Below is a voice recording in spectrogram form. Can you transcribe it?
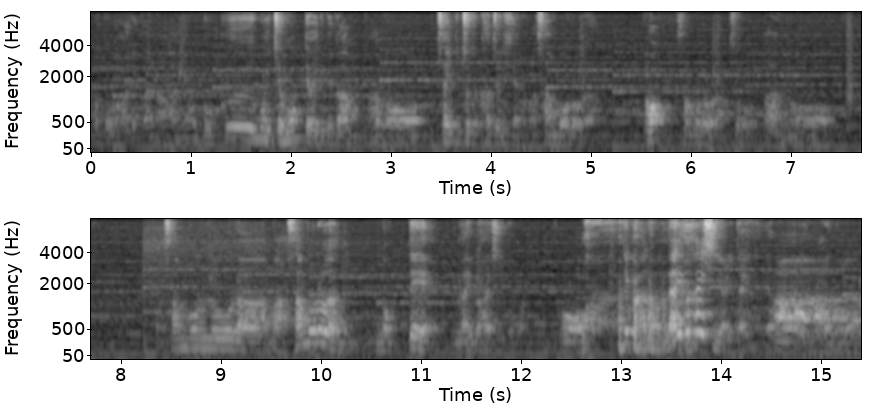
なあとはあれかな。あの僕も一応持ってはいるけどああの最近ちょっと活用できたのが3本ローラ。ーあサンボローラーそう。あの3本ローラーまあ3本ローラーに乗ってライブ配信とか、お てかあのライブ配信やりたいねやっぱり。あ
